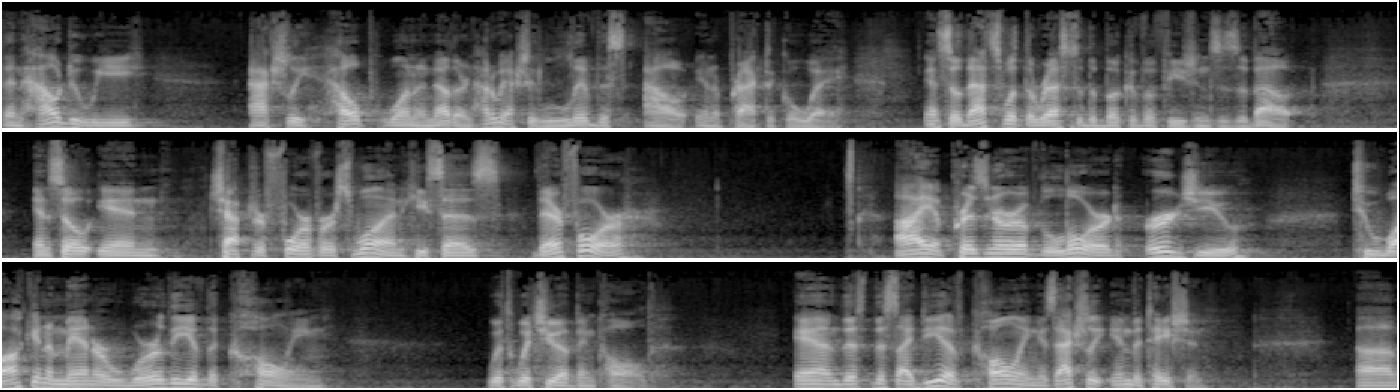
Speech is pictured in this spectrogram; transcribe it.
then how do we actually help one another? And how do we actually live this out in a practical way? And so that's what the rest of the book of Ephesians is about. And so in chapter 4, verse 1, he says, Therefore, I, a prisoner of the Lord, urge you to walk in a manner worthy of the calling with which you have been called. And this, this idea of calling is actually invitation. Uh,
